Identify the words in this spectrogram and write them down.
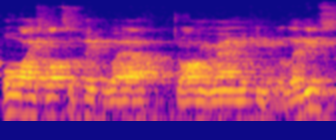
always lots of people out driving around looking at the levees.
